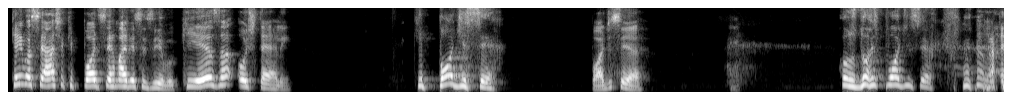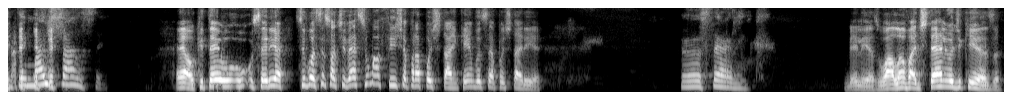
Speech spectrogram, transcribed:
Quem você acha que pode ser mais decisivo? Chiesa ou Sterling? Que pode ser. Pode ser. Os dois podem ser. que tem mais chance. É, o que tem o, o, seria. Se você só tivesse uma ficha para apostar, em quem você apostaria? Uh, Sterling. Beleza. O Alan vai de Sterling ou de Chiesa?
